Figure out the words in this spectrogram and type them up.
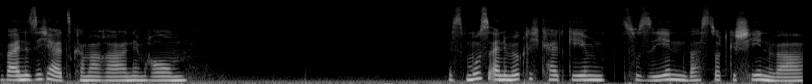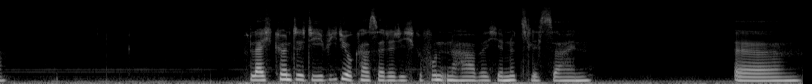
war eine Sicherheitskamera in dem Raum. Es muss eine Möglichkeit geben, zu sehen, was dort geschehen war. Vielleicht könnte die Videokassette, die ich gefunden habe, hier nützlich sein. Ähm.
